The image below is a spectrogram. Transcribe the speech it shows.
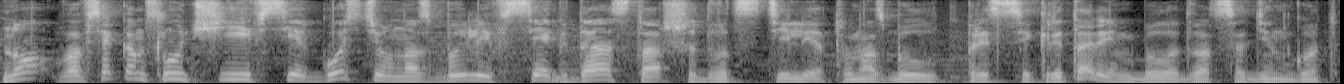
Но, во всяком случае, все гости у нас были всегда старше 20 лет. У нас был пресс-секретарь, им было 21 год.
